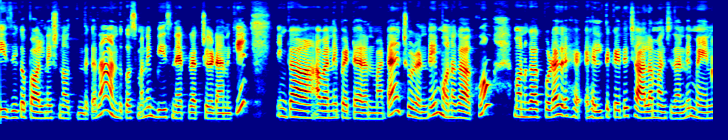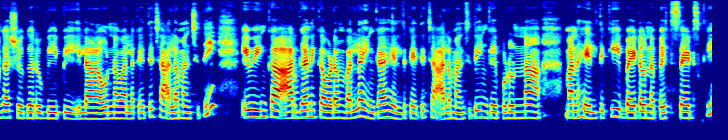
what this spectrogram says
ఈజీగా పాలినేషన్ అవుతుంది కదా! అందుకోసమని బీస్‌ని అట్రాక్ట్ చేయడానికి ఇంకా అవన్నీ పెట్టారనమాట. చూడండి మునగాకు. మునగాకు కూడా హెల్త్‌కి అయితే చాలా మంచిదండి. మెయిన్‌గా షుగర్, బీపీ ఇలా ఉన్న ఉన్న వాళ్ళకైతే చాలా మంచిది. ఇవి ఇంకా ఆర్గానిక్ అవ్వడం వల్ల ఇంకా హెల్త్కి అయితే చాలా మంచిది. ఇంకా ఇప్పుడున్న మన హెల్త్కి బయట ఉన్న పెస్టిసైడ్స్కి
